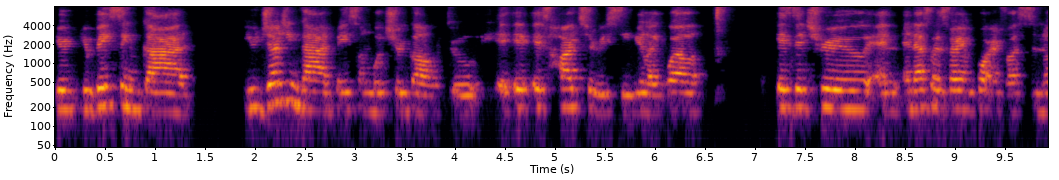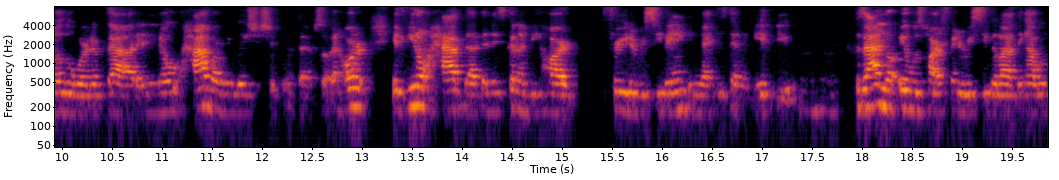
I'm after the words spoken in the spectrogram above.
you're you're basing God, you're judging God based on what you're going through. It, it, it's hard to receive. You're like, well, is it true? And and that's why it's very important for us to know the Word of God and know have a relationship with Him. So in order, if you don't have that, then it's going to be hard for you to receive anything that He's going to give you. Because mm-hmm. I know it was hard for me to receive a lot of things. I would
